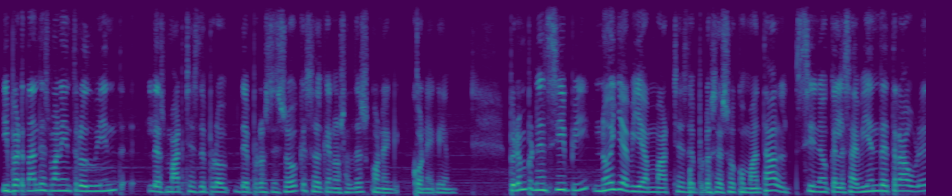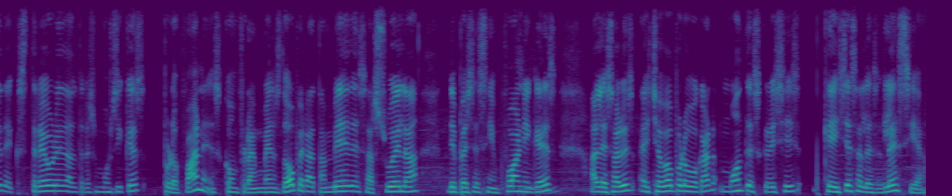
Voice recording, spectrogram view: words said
i per tant es van introduint les marxes de, pro, de processó, que és el que nosaltres coneg, coneguem. Però en principi no hi havia marxes de processó com a tal, sinó que les havien de traure, d'extreure d'altres músiques profanes, com fragments d'òpera també, de sarsuela, de peces sinfòniques. Aleshores, això va provocar moltes queixes, queixes a l'església.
